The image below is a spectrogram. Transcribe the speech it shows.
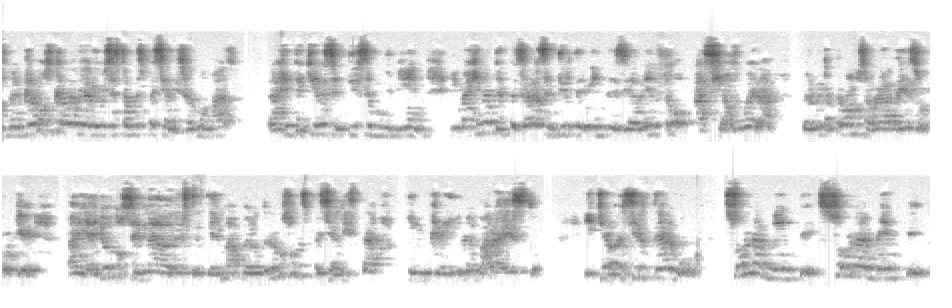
los mercados cada día de hoy se están especializando más. La gente quiere sentirse muy bien. Imagínate empezar a sentirte bien desde adentro hacia afuera. Pero ahorita te vamos a hablar de eso porque, vaya, yo no sé nada de este tema, pero tenemos un especialista increíble para esto. Y quiero decirte algo, solamente, solamente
